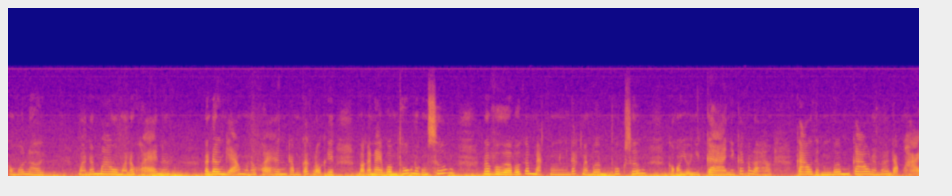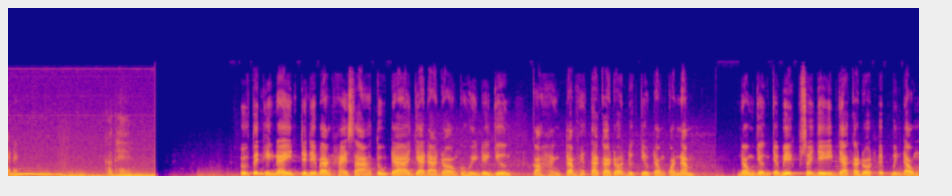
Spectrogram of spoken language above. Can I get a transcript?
không có lời mà nó mau mà nó khỏe nữa. Nó đơn giản mà nó khỏe hơn trong các loại kia. Mà cái này bơm thuốc nó cũng sướng. Nó vừa với cái mặt đất này bơm thuốc sướng. Còn ví dụ như cà như các loại hàng cao thì mình bơm cao là nó độc hại đến có thể. Ước tính hiện nay trên địa bàn hai xã Tu Tra và Đà Ròn của huyện Đơn Dương có hàng trăm hecta cà rốt được gieo trồng qua năm. Nông dân cho biết sở dĩ giá cà rốt ít biến động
